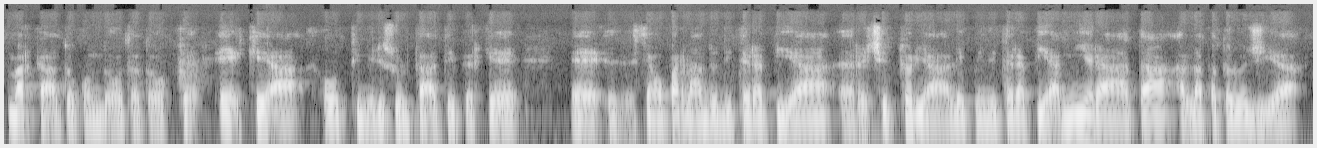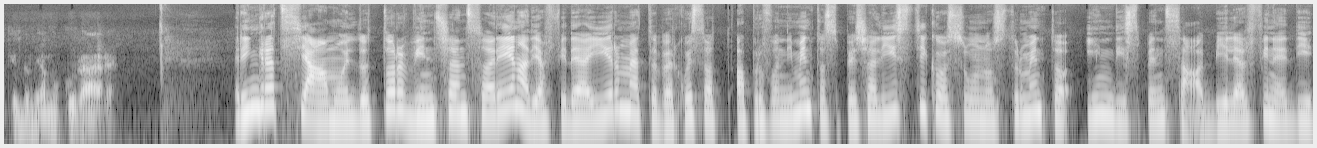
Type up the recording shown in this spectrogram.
marcato con Dotatoc e che ha ottimi risultati perché eh, stiamo parlando di terapia eh, recettoriale, quindi terapia mirata alla patologia che dobbiamo curare. Ringraziamo il dottor Vincenzo Arena di Affidea Irmet per questo approfondimento specialistico su uno strumento indispensabile al fine di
